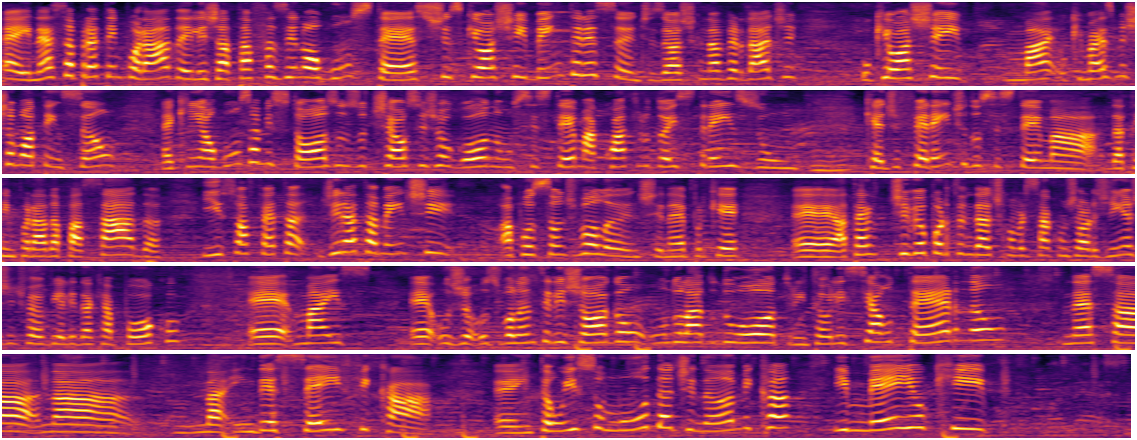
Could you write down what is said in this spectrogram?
É, e nessa pré-temporada ele já tá fazendo alguns testes que eu achei bem interessantes. Eu acho que, na verdade, o que eu achei mais, o que mais me chamou a atenção é que em alguns amistosos o Chelsea jogou num sistema 4-2-3-1, que é diferente do sistema da temporada passada, e isso afeta diretamente a posição de volante, né? Porque é, até tive a oportunidade de conversar com o Jorginho, a gente vai ouvir ele daqui a pouco, é, mas é, os, os volantes eles jogam um do lado do outro, então eles se alternam nessa na, na em descer e ficar. É, então isso muda a dinâmica e meio que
